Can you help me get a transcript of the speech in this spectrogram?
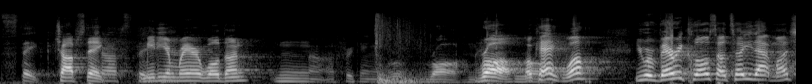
steak. Chop steak. Chop steak, Medium man. rare, well done. No, freaking raw. Man. Raw. Okay, well, you were very close, I'll tell you that much.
